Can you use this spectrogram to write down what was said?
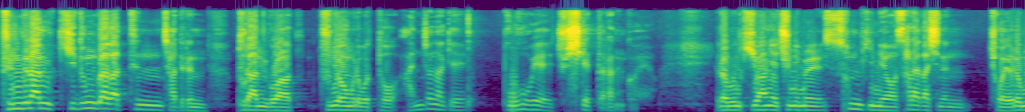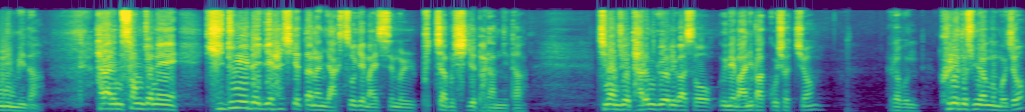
든든한 기둥과 같은 자들은 불안과 두려움으로부터 안전하게 보호해 주시겠다라는 거예요. 여러분 기왕의 주님을 섬기며 살아가시는 저 여러분입니다. 하나님 성전에 기둥이 되게 하시겠다는 약속의 말씀을 붙잡으시길 바랍니다. 지난주에 다른 교회를 가서 은혜 많이 받고 오셨죠? 여러분, 그래도 중요한 건 뭐죠?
